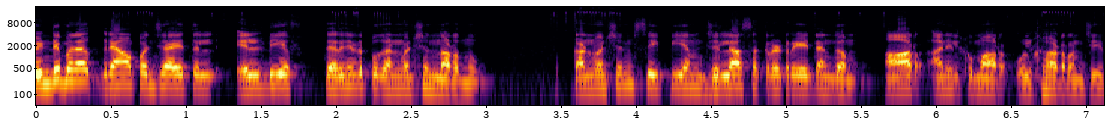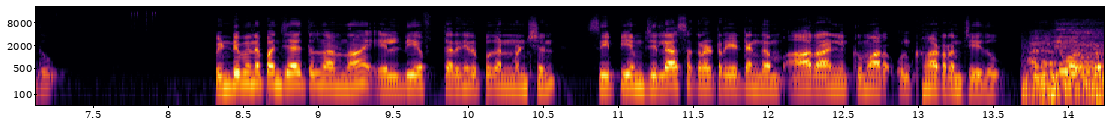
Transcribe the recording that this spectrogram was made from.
പിണ്ടിമന ഗ്രാമപഞ്ചായത്തിൽ എൽ ഡി എഫ് തെരഞ്ഞെടുപ്പ് കൺവെൻഷൻ നടന്നു. കൺവെൻഷൻ സി പി എം ജില്ലാ സെക്രട്ടേറിയറ്റ് അംഗം ആർ അനിൽകുമാർ ഉദ്ഘാടനം ചെയ്തു. പിണ്ടിമന പഞ്ചായത്തിൽ നടന്ന എൽ ഡി എഫ് തെരഞ്ഞെടുപ്പ് കൺവെൻഷൻ സി പി എം ജില്ലാ സെക്രട്ടേറിയറ്റ് അംഗം ആർ അനിൽകുമാർ ഉദ്ഘാടനം ചെയ്തു. അഞ്ചു വർഷം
